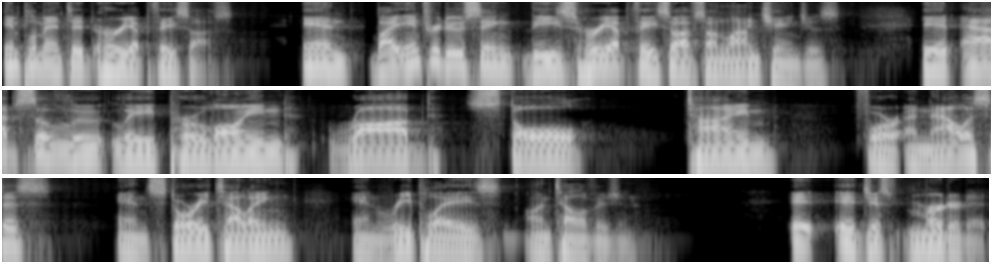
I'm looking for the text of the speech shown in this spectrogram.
implemented hurry up faceoffs. And by introducing these hurry up faceoffs on line changes, it absolutely purloined, robbed, stole time for analysis and storytelling and replays on television it it just murdered it.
